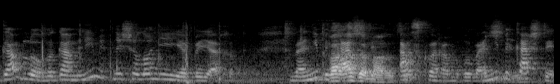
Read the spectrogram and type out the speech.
גם לו וגם לי, מפני שלא נהיה ביחד. ואני כבר אז ביקשתי, אמר את זה. אז כבר אמרו, ואני ביקשתי,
